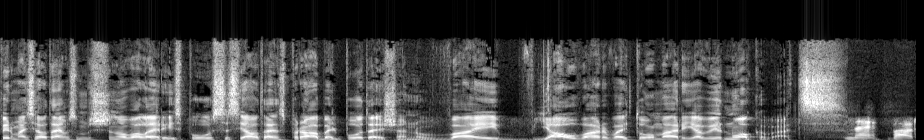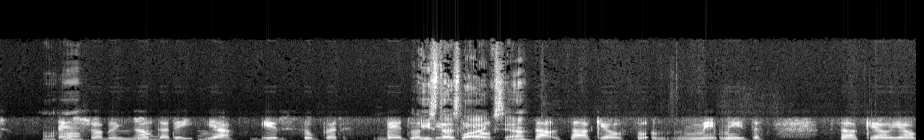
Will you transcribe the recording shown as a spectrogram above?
Pirmais jautājums mums no Valērijas puses. Jautājums par ābeļu potēšanu. Vai jau var, vai tomēr jau ir nokavēts? Nē, var. Aha. Es šobrīd to Jā. darīju. Jā, ir super. Beidzot, Īstais jau, laiks, jā? jau, sā- sāk jau mīza. Sāk jau, jau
